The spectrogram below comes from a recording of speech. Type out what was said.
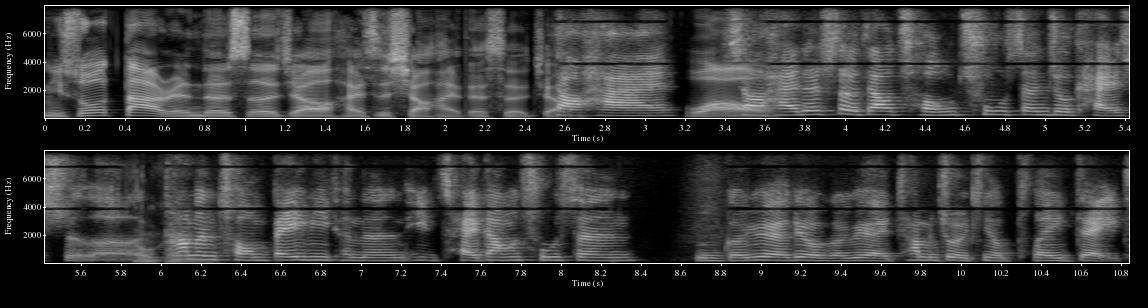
你说大人的社交还是小孩的社交？小孩哇，wow，小孩的社交从出生就开始了。他们从 baby 可能一才刚出生五个月、六个月，他们就已经有 play date。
